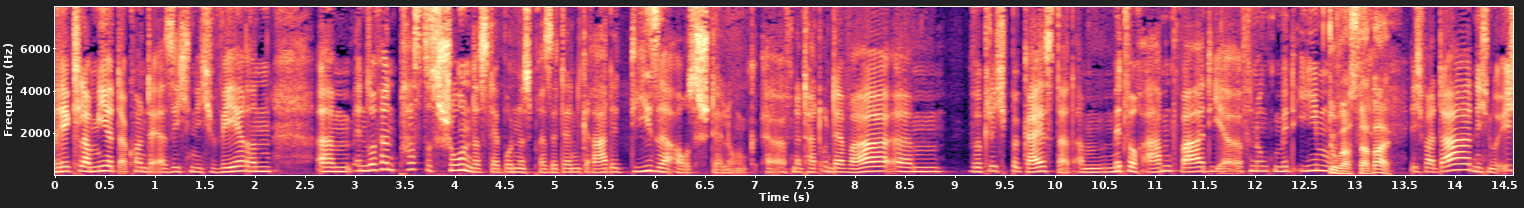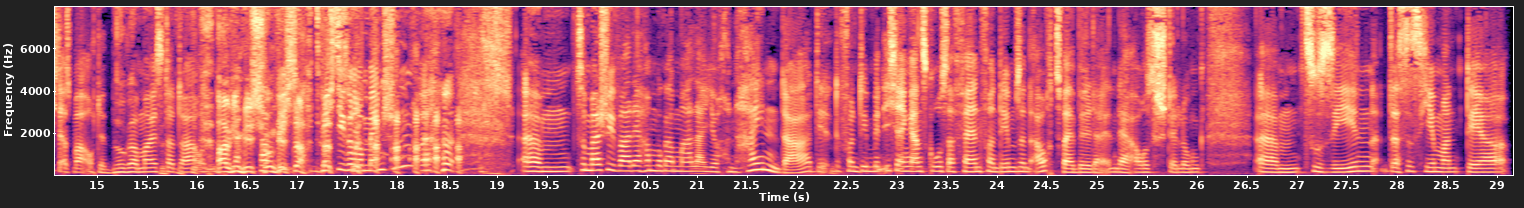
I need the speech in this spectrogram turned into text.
reklamiert, da konnte er sich nicht wehren. Ähm, insofern passt es schon, dass der Bundespräsident gerade diese Ausstellung eröffnet hat. Und er war ähm, wirklich begeistert. Am Mittwochabend war die Eröffnung mit ihm. Du warst dabei. Ich war da, nicht nur ich, das war auch der Bürgermeister da. und Habe ich mir schon gedacht. Wichtigere Menschen. ähm, zum Beispiel war der Hamburger Maler Jochen Hein da, der, von dem bin ich ein ganz großer Fan. Von dem sind auch zwei Bilder in der Ausstellung ähm, zu sehen. Das ist jemand, der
